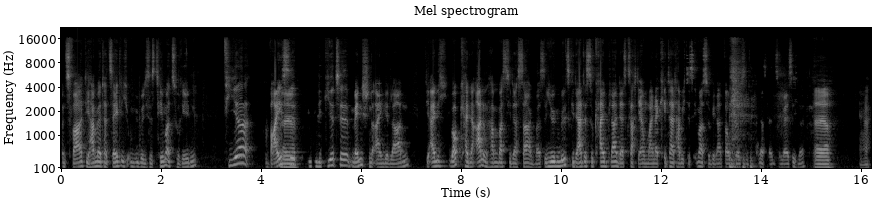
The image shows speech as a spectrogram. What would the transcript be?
Und zwar, die haben ja tatsächlich, um über dieses Thema zu reden, vier weiße, ja, ja. privilegierte Menschen eingeladen, die eigentlich überhaupt keine Ahnung haben, was sie da sagen. Weißt du, Jürgen Milski, der hatte so keinen Plan, der hat gesagt, ja, in meiner Kindheit habe ich das immer so genannt, warum soll ich es nicht anders nennen, so mäßig, ne? Ja, ja. ja.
